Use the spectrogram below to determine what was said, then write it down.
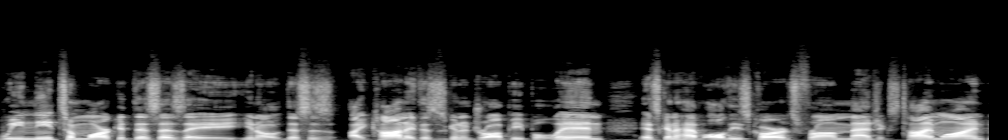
we need to market this as a, you know, this is iconic, this is going to draw people in, it's going to have all these cards from Magic's timeline.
